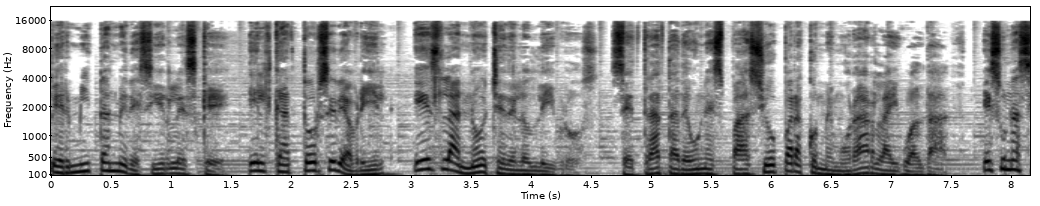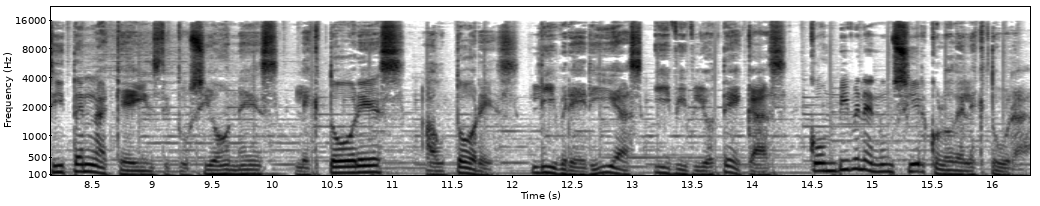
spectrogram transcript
permítanme decirles que el 14 de abril es la Noche de los Libros. Se trata de un espacio para conmemorar la igualdad. Es una cita en la que instituciones, lectores, autores, librerías y bibliotecas conviven en un círculo de lectura.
